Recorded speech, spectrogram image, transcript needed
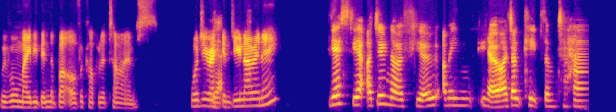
we've all maybe been the butt of a couple of times. What do you Yeah. reckon? Do you know any? Yes, yeah, I do know a few. I mean, you know, I don't keep them to hand.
